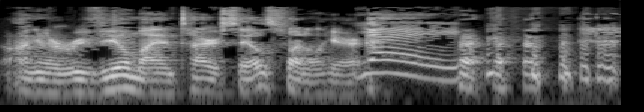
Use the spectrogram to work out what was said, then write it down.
I'm going to reveal my entire sales funnel here. Yay!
